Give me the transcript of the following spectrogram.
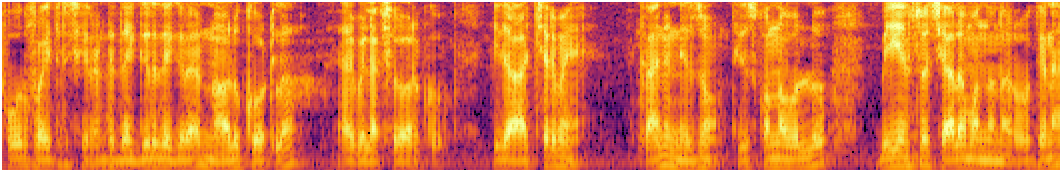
ఫోర్ ఫైవ్ త్రీ సిక్స్ అంటే దగ్గర దగ్గర నాలుగు కోట్ల యాభై లక్షల వరకు. ఇది ఆశ్చర్యమే కానీ నిజం. తీసుకున్న వాళ్ళు బిలియన్స్లో చాలామంది ఉన్నారు ఓకేనా?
